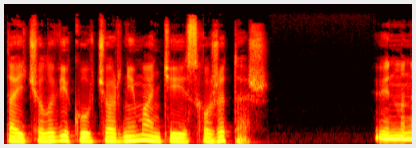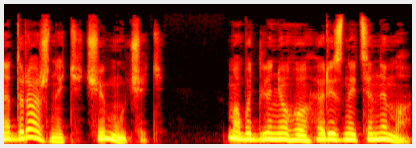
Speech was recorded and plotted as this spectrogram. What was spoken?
та й чоловіку в чорній мантії, схоже, теж. Він мене дражнить чи мучить. Мабуть, для нього різниці нема.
